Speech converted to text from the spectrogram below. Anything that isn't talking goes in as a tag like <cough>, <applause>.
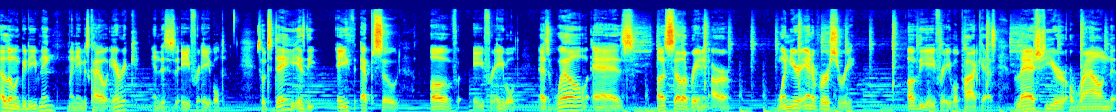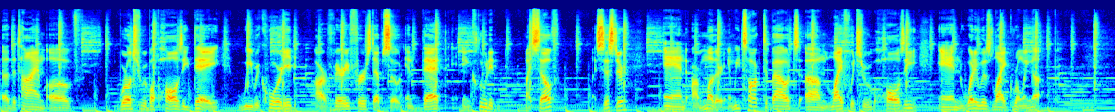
Hello and good evening. My name is Kyle Eric, and this is A for Abled. So today is the eighth episode of A for Abled, as well as us celebrating our one year anniversary of the A for Abled podcast. Last year, around uh, the time of World Cerebral Palsy Day, we recorded our very first episode, and that included myself, my sister, and our mother. And we talked about um, life with cerebral palsy and what it was like growing up.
